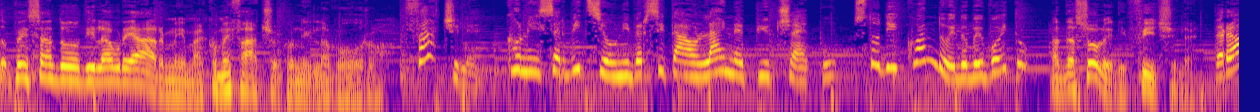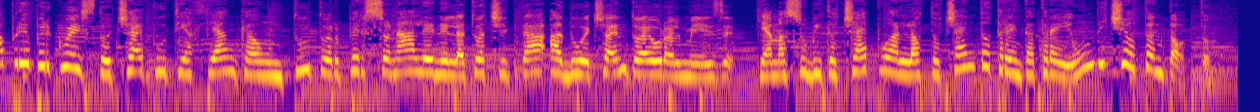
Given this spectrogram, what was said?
Sto pensando di laurearmi, ma come faccio con il lavoro? Facile! Con il servizio Università Online più CEPU studi quando e dove vuoi tu. Ma da solo è difficile. Proprio per questo CEPU ti affianca un tutor personale nella tua città a 200 euro al mese. Chiama subito CEPU all'833 11 88.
